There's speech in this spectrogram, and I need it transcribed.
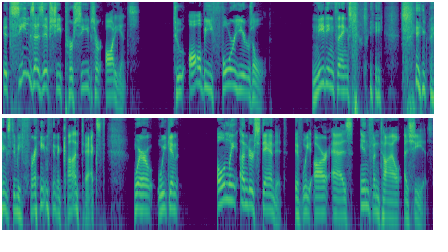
it seems as if she perceives her audience to all be four years old, needing things to be needing things to be framed in a context where we can only understand it if we are as infantile as she is.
